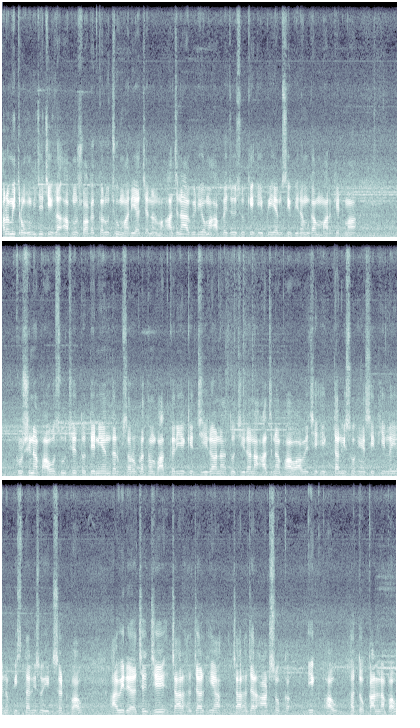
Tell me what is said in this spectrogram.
હાલો મિત્રો, હું વિજય ચિહલા આપનું સ્વાગત કરું છું મારી આ ચેનલમાં. આજના આ વિડીયોમાં આપણે જોઈશું કે એપીએમસી વિરમગામ માર્કેટમાં કૃષિના ભાવો શું છે? તો તેની અંદર સર્વપ્રથમ વાત કરીએ કે જીરાના, તો જીરાના આજના ભાવ આવે છે એકતાલીસો એંસીથી લઈ અને પિસ્તાલીસો એકસઠ ભાવ આવી રહ્યા છે, જે ચાર હજારથી ચાર હજાર આઠસો એક ભાવ હતો કાલના ભાવ.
